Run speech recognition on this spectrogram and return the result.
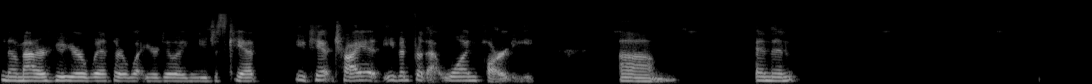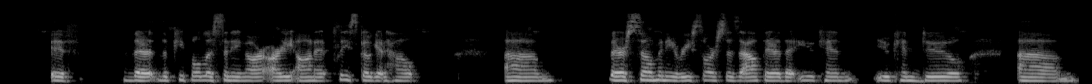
no matter who you're with or what you're doing you just can't you can't try it even for that one party. Um and then if the the people listening are already on it please go get help. Um there are so many resources out there that you can you can do um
